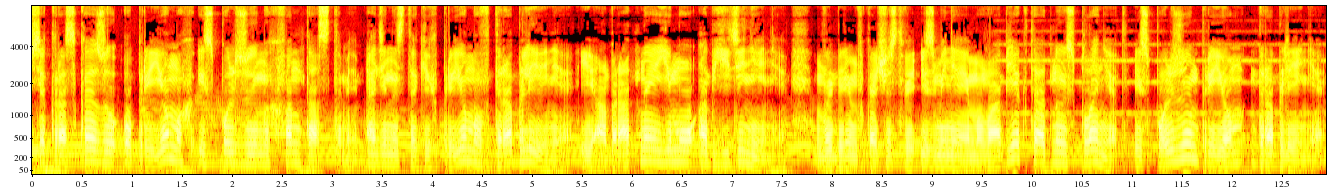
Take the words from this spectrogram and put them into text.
Вернемся к рассказу о приемах, используемых фантастами. Один из таких приемов – дробление, и обратное ему – объединение. Выберем в качестве изменяемого объекта одну из планет. Используем прием дробления.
